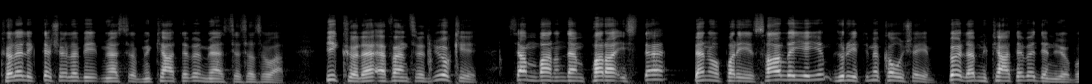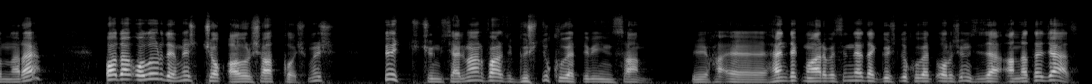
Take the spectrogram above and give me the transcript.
kölelikte şöyle bir müessese, mükatebe müessesesi var. Bir köle efendisine diyor ki sen benden para iste, ben o parayı sağlayayım, hürriyetime kavuşayım. Böyle mükatebe deniyor bunlara. O da olur demiş, çok ağır şart koşmuş. Üç, çünkü Selman Farsi güçlü kuvvetli bir insan. Ee, e, Hendek Muharebesi'nde de güçlü kuvvet oluşunu size anlatacağız.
